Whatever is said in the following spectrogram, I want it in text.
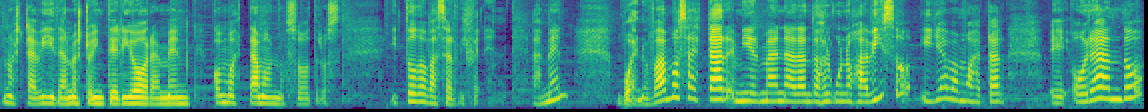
nuestra vida, nuestro interior. Amén. Cómo estamos nosotros. Y todo va a ser diferente. Amén. Bueno, vamos a estar, mi hermana, dando algunos avisos y ya vamos a estar eh, orando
